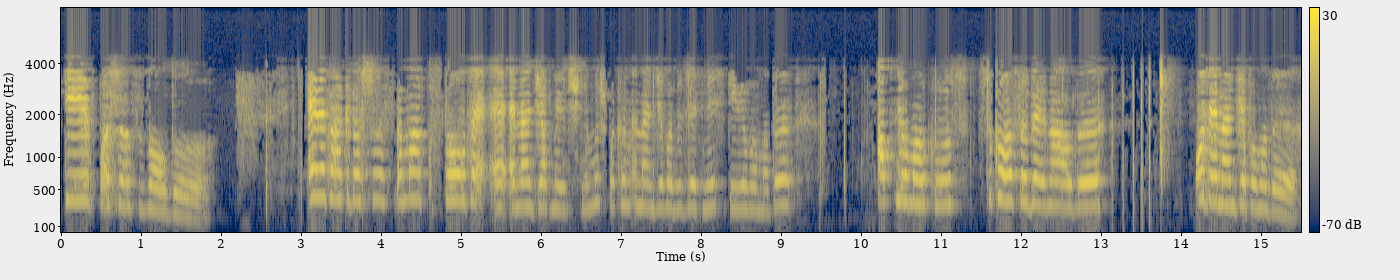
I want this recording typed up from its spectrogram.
Steve başarısız oldu. Evet arkadaşlar sıra Marcus'ta o da emerci yapmayı düşünüyormuş. Bakalım emerci yapabilecek mi? Steve yapamadı. Atlıyor Marcus. Kovası ödevini aldı. O da emerci yapamadı.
